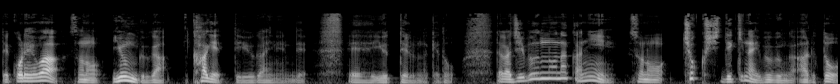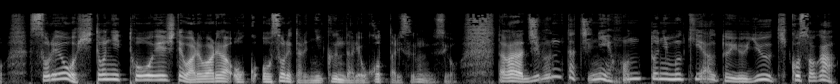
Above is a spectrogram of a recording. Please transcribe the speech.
で、これは、その、ユングが影っていう概念で、えー、言ってるんだけど、だから自分の中に、その、直視できない部分があると、それを人に投影して我々は恐れたり憎んだり怒ったりするんですよ。だから自分たちに本当に向き合うという勇気こそが、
